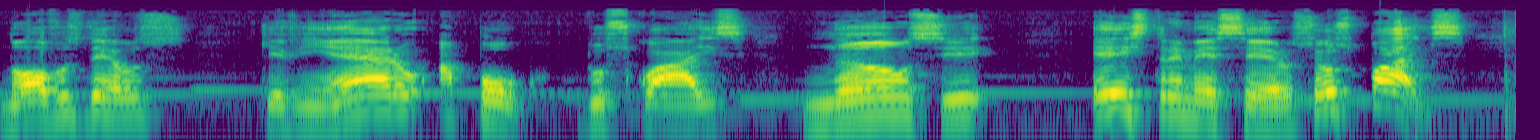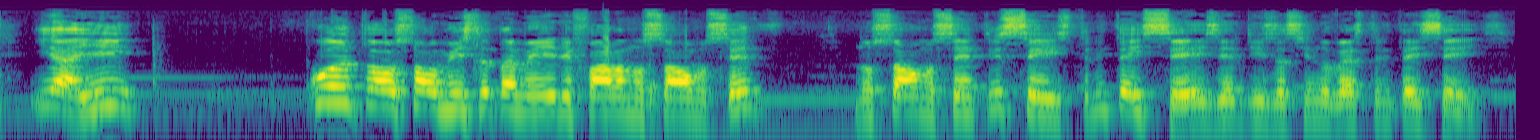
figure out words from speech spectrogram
novos deuses que vieram há pouco, dos quais não se estremeceram seus pais. E aí, quanto ao salmista também, ele fala no Salmo, no Salmo 106, 36, ele diz assim no verso 36:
